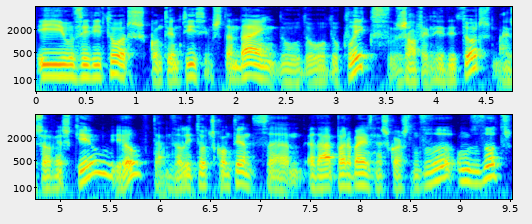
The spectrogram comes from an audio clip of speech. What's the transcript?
e os editores, contentíssimos também do, do, do Clix, jovens editores, mais jovens que eu, eu, estávamos ali todos contentes a, a dar parabéns nas costas uns dos outros,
